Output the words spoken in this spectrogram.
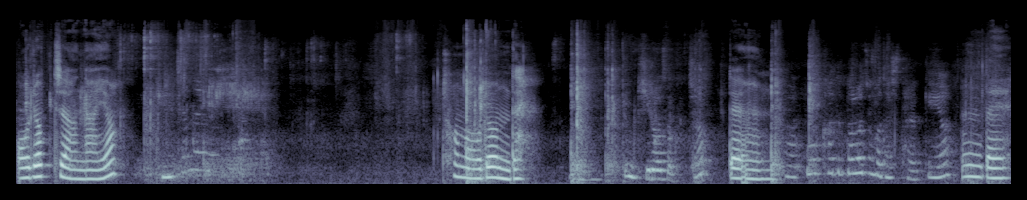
어렵지 않아요? 괜찮아요. 전 어려운데. 좀 길어서 그쵸? 네, 음, 하고 카드 떨어진 거 다시 달게요. 음, 네.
